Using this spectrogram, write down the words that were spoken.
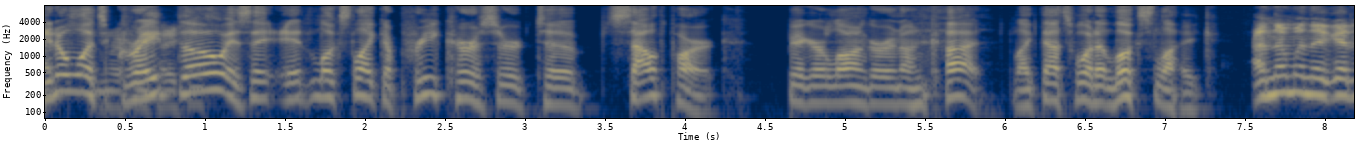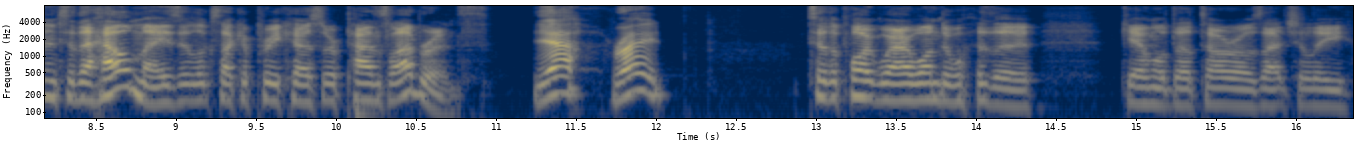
You know what's great though is it, it looks like a precursor to south park bigger longer and uncut like that's what it looks like And then when they get into the Hell Maze, it looks like a precursor of Pan's Labyrinth. yeah right To the point where I wonder whether Guillermo del Toro is actually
